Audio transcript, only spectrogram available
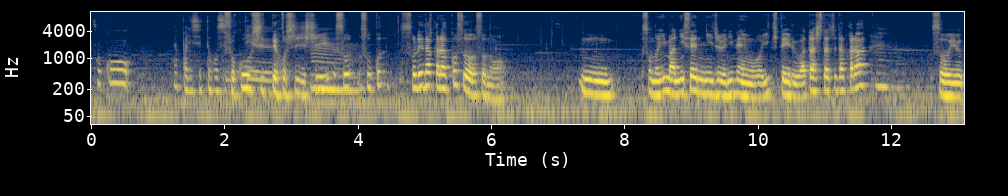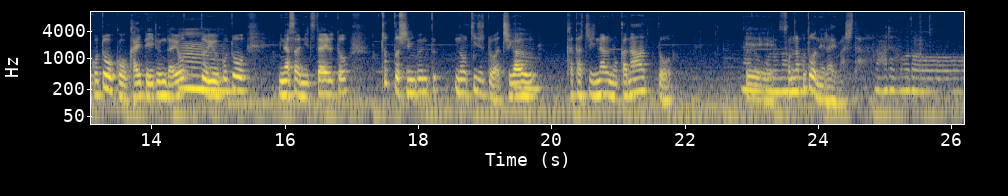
そこをやっぱり知ってほしいそこを知ってほしいし、うん。そそこそれだからこそその、うん、その今2022年を生きている私たちだからうん。そういうことをこう書いているんだようん。ということを皆さんに伝えるとちょっと新聞の記事とは違ううん。形になるのかなと、えーそんなことを狙いました。なるほど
